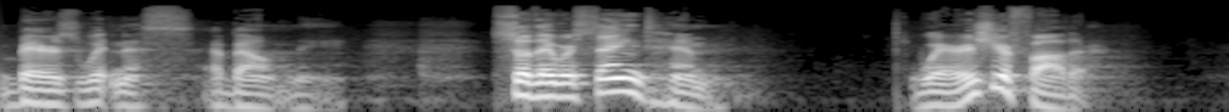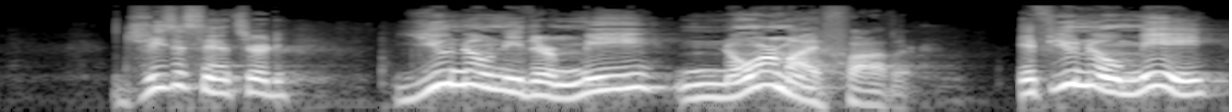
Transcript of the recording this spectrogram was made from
bears witness about me. So they were saying to him, Where is your Father? Jesus answered, You know neither me nor my Father. If you know me,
